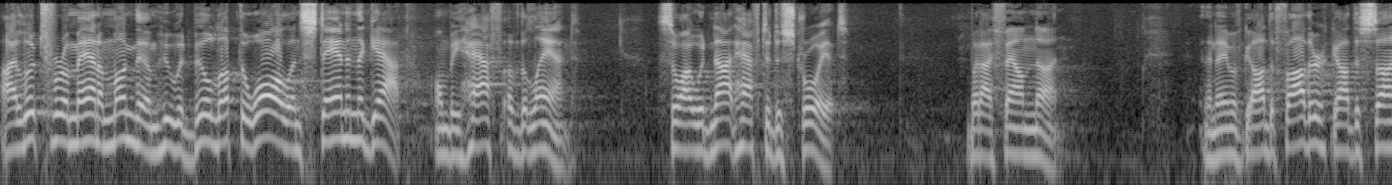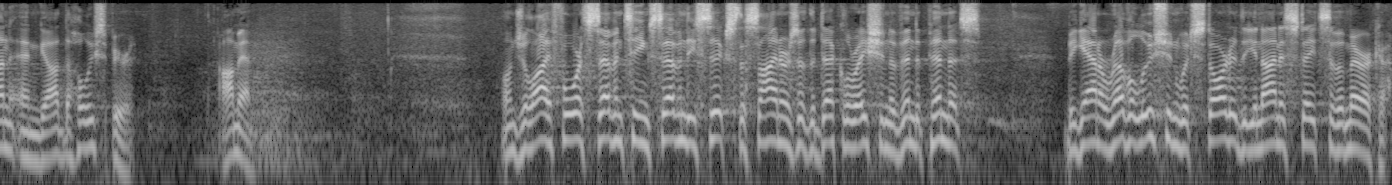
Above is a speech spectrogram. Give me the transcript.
I looked for a man among them who would build up the wall and stand in the gap on behalf of the land, so I would not have to destroy it. But I found none. In the name of God the Father, God the Son, and God the Holy Spirit. Amen. On July 4th, 1776, the signers of the Declaration of Independence began a revolution which started the United States of America.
